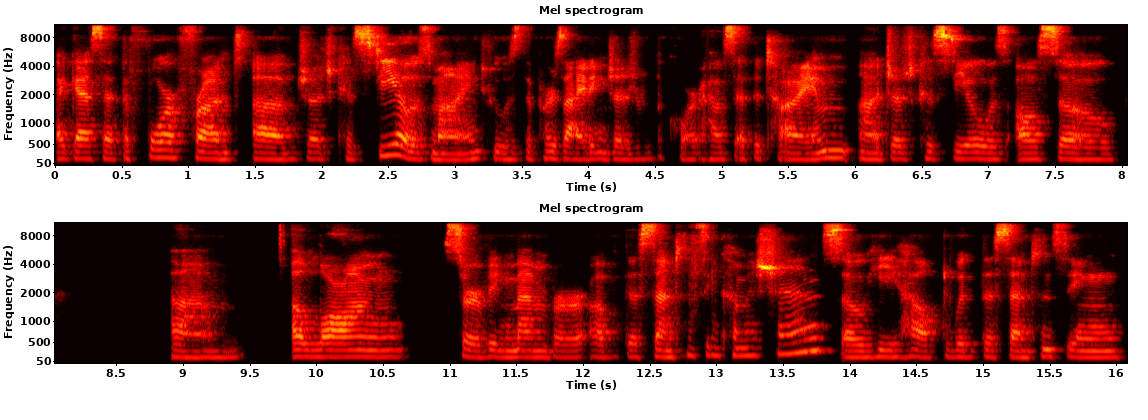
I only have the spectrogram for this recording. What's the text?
I guess, at the forefront of Judge Castillo's mind, who was the presiding judge of the courthouse at the time. Uh, judge Castillo was also um, a long serving member of the Sentencing Commission. So he helped with the sentencing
